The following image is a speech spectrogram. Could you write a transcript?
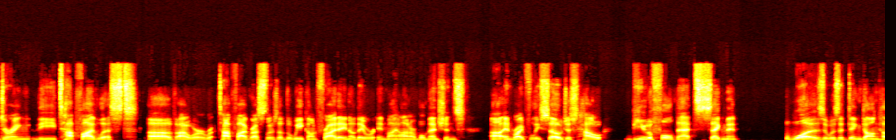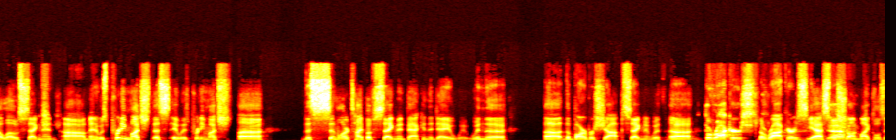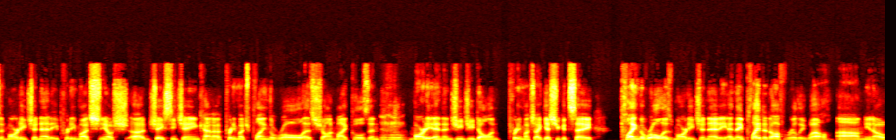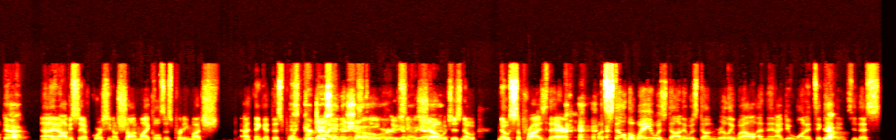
during the top five list of our top five wrestlers of the week on Friday. You know, they were in my honorable mentions, uh, and rightfully so. Just how beautiful that segment was. It was a ding dong hello segment, um, and it was pretty much this. It was pretty much uh, the similar type of segment back in the day when the uh, the barbershop segment with uh, the Rockers. The Rockers, yes, yeah. with Shawn Michaels and Marty Jannetty. Pretty much, you know, uh, Jacy Jayne kind of pretty much playing the role as Shawn Michaels and mm-hmm. Marty, and then Gigi Dolin, pretty much, I guess you could say, playing the role as Marty Jannetty, and they played it off really well. Um, you know, yeah, uh, and obviously, of course, you know, Shawn Michaels is pretty much, I think, at this point, producing the, the show, or, producing you know, the yeah. show, which is no no surprise there. but still, the way it was done, it was done really well. And then I do wanted to get yep. into this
